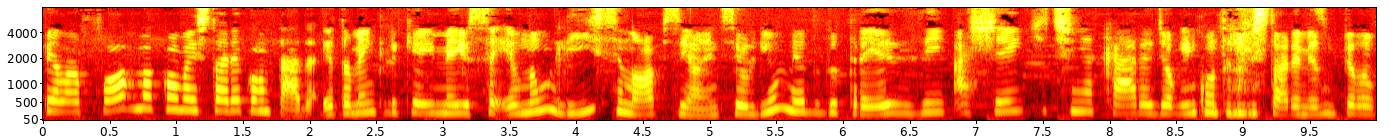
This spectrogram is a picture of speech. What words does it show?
pela forma como a história é contada. Eu também cliquei meio. Eu não li sinopse antes, eu li o Medo do 13, achei que tinha cara de alguém contando uma história mesmo pelo.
